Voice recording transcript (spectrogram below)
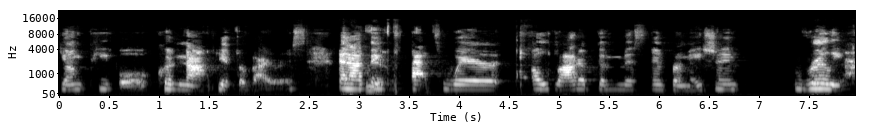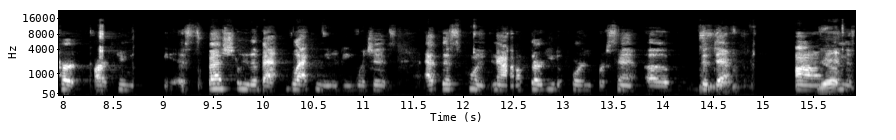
young people could not get the virus. And I think yeah. that's where a lot of the misinformation really hurt our community, especially the black community, which is at this point now 30 to 40% of the death. Um, yep. the,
